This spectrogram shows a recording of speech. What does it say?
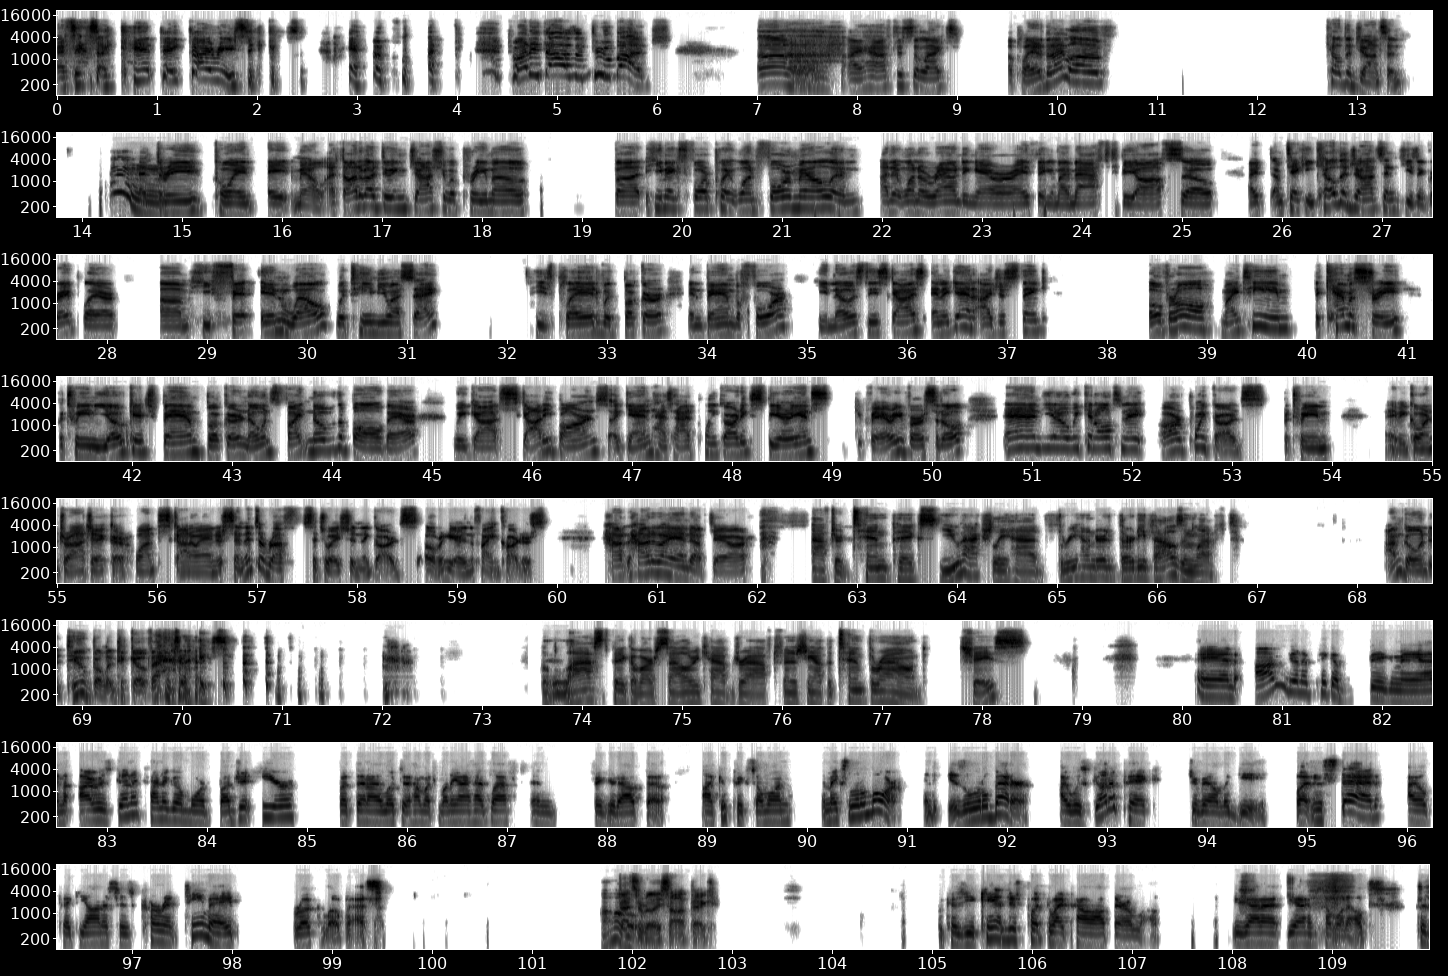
And since I can't take Tyrese because I have like 20,000 too much, uh, I have to select a player that I love, Keldon Johnson Hmm. at 3.8 mil. I thought about doing Joshua Primo, but he makes 4.14 mil, and I didn't want a rounding error or anything in my math to be off. So I, I'm taking Keldon Johnson. He's a great player. Um, he fit in well with Team USA. He's played with Booker and Bam before. He knows these guys. And again, I just think overall, my team, the chemistry between Jokic, Bam, Booker, no one's fighting over the ball there. We got Scottie Barnes, again, has had point guard experience, very versatile. And, you know, we can alternate our point guards between maybe Goran Dragic or Juan Toscano Anderson. It's a rough situation in the guards over here in the Fighting Carters. How, how did I end up, JR? After 10 picks, you actually had 330,000 left. I'm going to two Burlington Coat Factories. the last pick of our salary cap draft, finishing out the 10th round. Chase? And I'm going to pick a big man. I was going to kind of go more budget here, but then I looked at how much money I had left and figured out that I could pick someone that makes a little more and is a little better. I was going to pick JaVale McGee, but instead, I will pick Giannis's current teammate, Brook Lopez. Oh, That's a oh. really solid pick. Because you can't just put Dwight Powell out there alone. You gotta you gotta have someone else to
